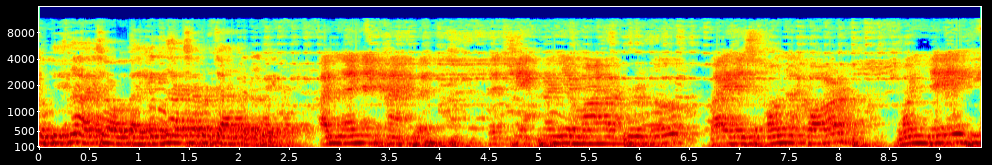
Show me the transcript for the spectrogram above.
तो कितना अच्छा होता है कितना अच्छा प्रचार करते हैं And then it happened that Chaitanya Mahaprabhu, by his own accord, one day he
